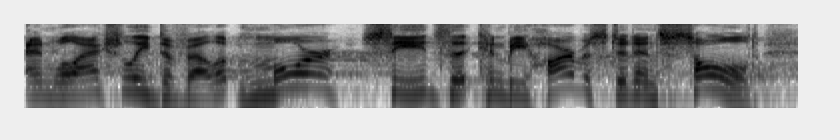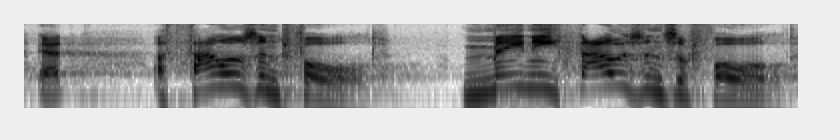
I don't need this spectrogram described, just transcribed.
and will actually develop more seeds that can be harvested and sold at a thousandfold, many thousands of fold.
